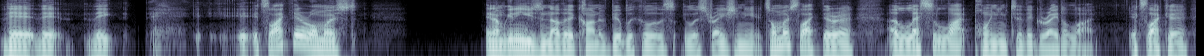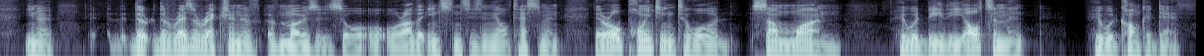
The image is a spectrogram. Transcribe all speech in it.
they're they they it's like they're almost, and I'm going to use another kind of biblical illustration here. It's almost like they're a, a lesser light pointing to the greater light. It's like a you know the the resurrection of, of Moses or, or, or other instances in the Old Testament, they're all pointing toward someone who would be the ultimate who would conquer death.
